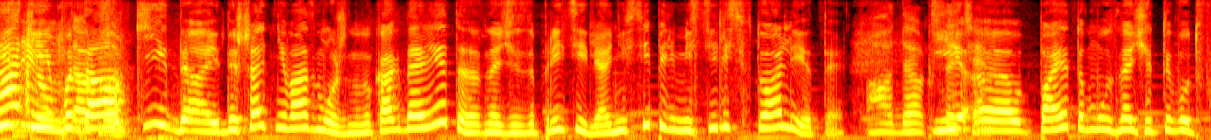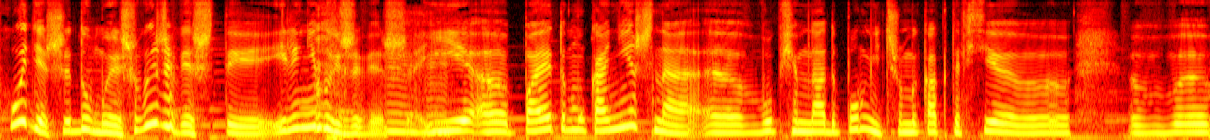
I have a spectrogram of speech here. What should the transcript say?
Низкие потолки, такой. да, и дышать невозможно. Но когда это, значит, запретили, они все переместились в туалеты. А, да, кстати. И э, поэтому, значит, ты вот входишь и думаешь, выживешь ты или не выживешь. И э, поэтому, конечно, э, в общем, надо помнить, что мы как-то все в,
